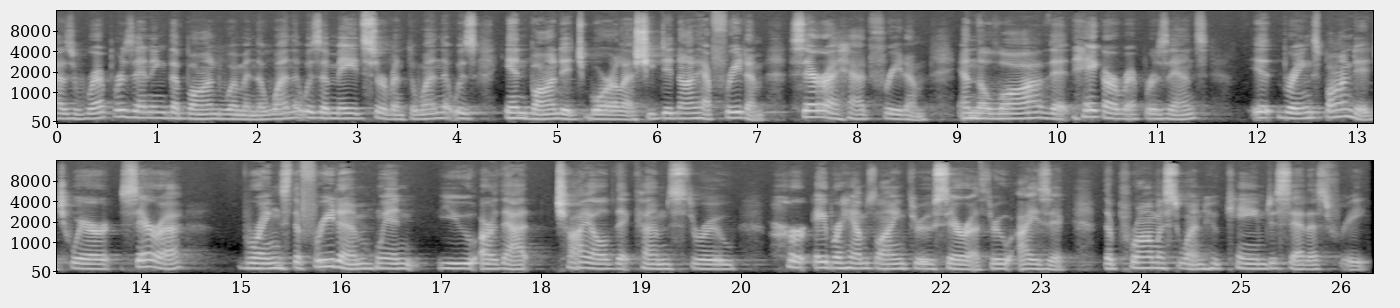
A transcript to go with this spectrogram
as representing the bondwoman, the one that was a maid servant, the one that was in bondage, more or less. She did not have freedom. Sarah had freedom. And the law that Hagar represents, it brings bondage, where Sarah brings the freedom when you are that child that comes through her Abraham's line through Sarah, through Isaac, the promised one who came to set us free,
